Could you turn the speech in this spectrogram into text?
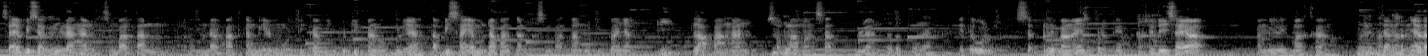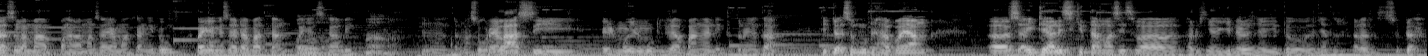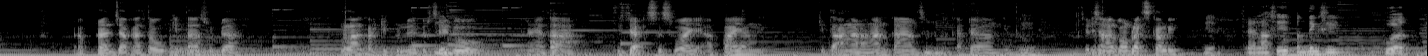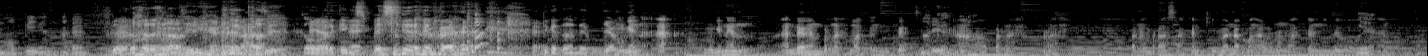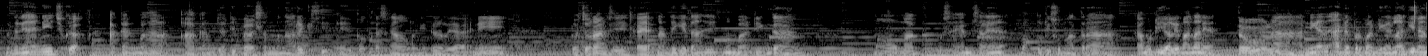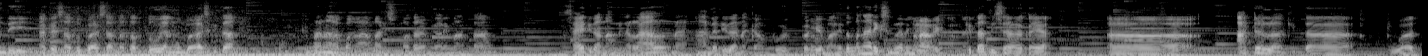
saya bisa kehilangan kesempatan mendapatkan ilmu tiga minggu di bangku kuliah tapi saya mendapatkan kesempatan lebih banyak di lapangan selama satu bulan. Satu bulan. Itu pertimbangannya seperti itu. Ah. jadi saya memilih magang mulai dan magang. ternyata selama pengalaman saya magang itu banyak yang saya dapatkan banyak Oh. sekali Heeh. Hmm, termasuk relasi ilmu-ilmu di lapangan itu ternyata tidak semudah apa yang eh, seidealis kita mahasiswa harusnya gini Hmm. harusnya gitu ternyata kalau sudah eh, beranjak atau kita sudah melangkah di dunia kerja Hmm. itu ternyata tidak sesuai apa yang kita angan-angankan Hmm. kadang gitu Iya. jadi sangat kompleks sekali Iya. relasi penting sih buat ngopi kan ada co-working Ya, eh. space. Dekat nanti bu ya mungkin mungkin kan anda kan pernah magang juga. Jadi Magang. ah, pernah pernah pernah merasakan gimana pengalaman magang itu Iya. ya kan? Sebenarnya ini juga akan akan menjadi bahasan menarik sih di podcast ngalor ngidul ya. Ini bocoran sih kayak nanti kita sih membandingkan mau mag saya misalnya waktu di Sumatera kamu di Kalimantan ya? Betul. Nah ini kan ada perbandingan lagi nanti. Ada satu bahasan tertentu yang membahas kita oh, gimana pengalaman di Sumatera dan Kalimantan. Saya di tanah mineral nah anda di tanah gambut. Bagaimana? Itu menarik sebenarnya. Menarik, menarik. kita bisa kayak eh ada lah kita buat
